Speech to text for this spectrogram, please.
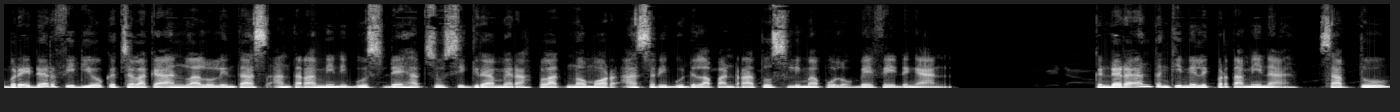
Beredar video kecelakaan lalu lintas antara minibus Daihatsu Sigra merah plat nomor A1850BV dengan kendaraan tangki milik Pertamina, Sabtu,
